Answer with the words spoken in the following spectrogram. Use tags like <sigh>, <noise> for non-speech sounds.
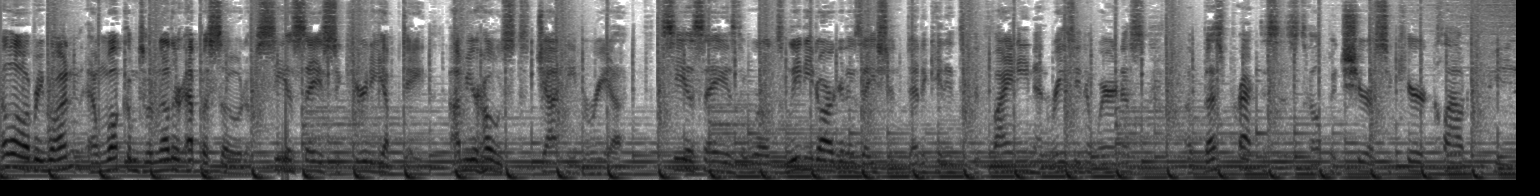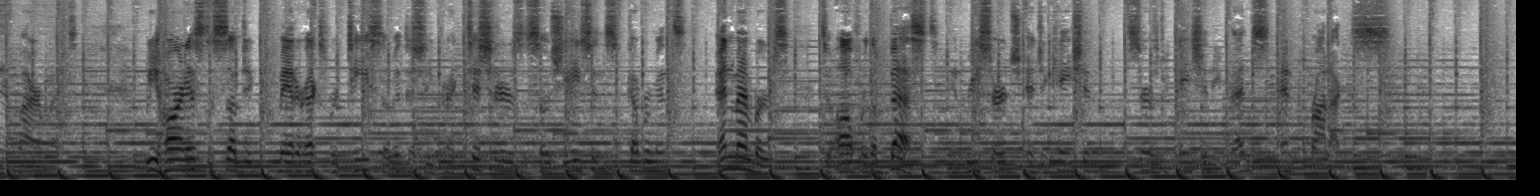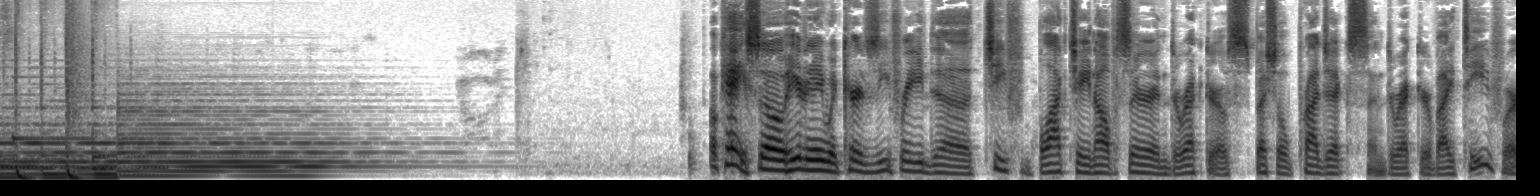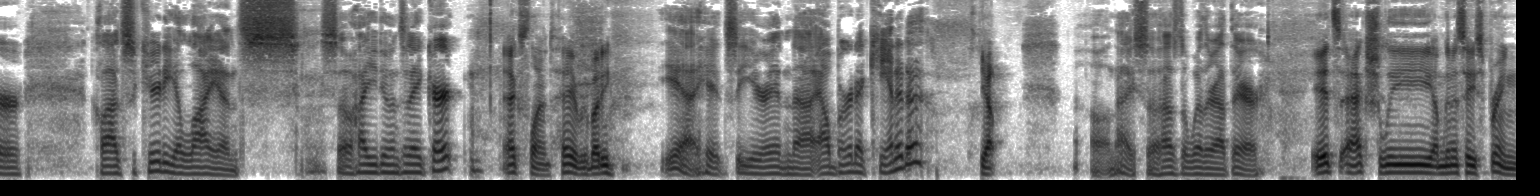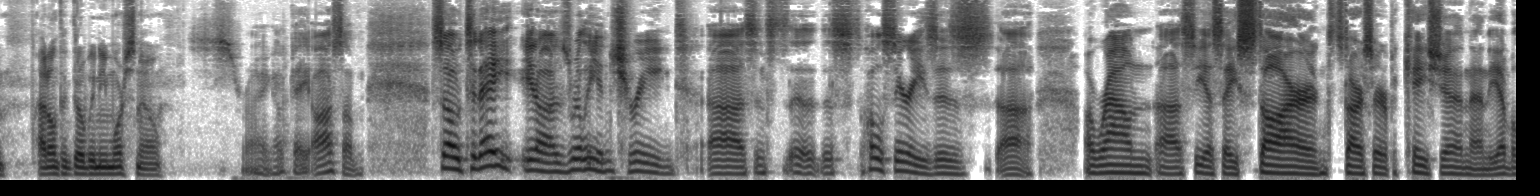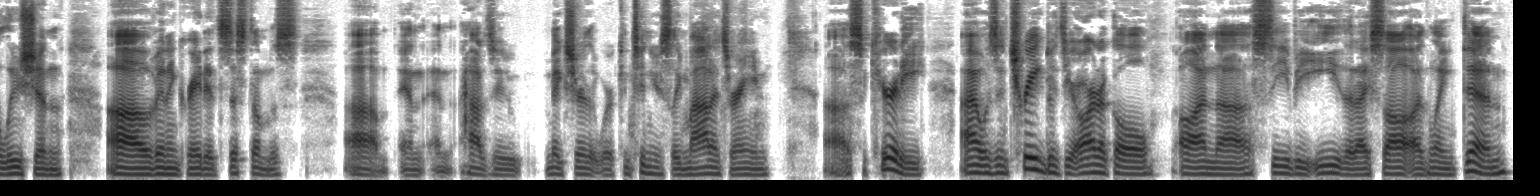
Hello, everyone, and welcome to another episode of CSA Security Update. I'm your host, John DiMaria. CSA is the world's leading organization dedicated to defining and raising awareness of best practices to help ensure a secure cloud computing environment. We harness the subject matter expertise of industry practitioners, associations, governments, and members to offer the best in research, education, certification, events, and products. Okay, so here today with Kurt Seifried, uh, Chief Blockchain Officer and Director of Special Projects and Director of IT for Cloud Security Alliance. So, how you doing today, Kurt? Excellent. Hey, everybody. Yeah, I see you're in uh, Alberta, Canada. Yep. Oh, nice. So, how's the weather out there? It's actually, I'm going to say spring. I don't think there'll be any more snow. Right. Okay. Awesome. So today, you know, I was really intrigued uh, since uh, this whole series is uh, around uh, CSA Star and Star certification and the evolution of integrated systems um, and and how to make sure that we're continuously monitoring uh, security. I was intrigued with your article on uh, CVE that I saw on LinkedIn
